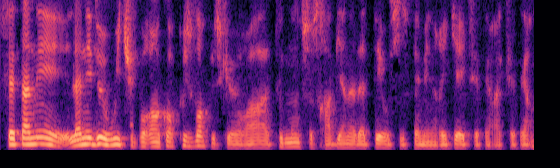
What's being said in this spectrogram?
cette année, l'année 2, oui, tu pourras encore plus voir, puisque tout le monde se sera bien adapté au système Enrique, etc. etc.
